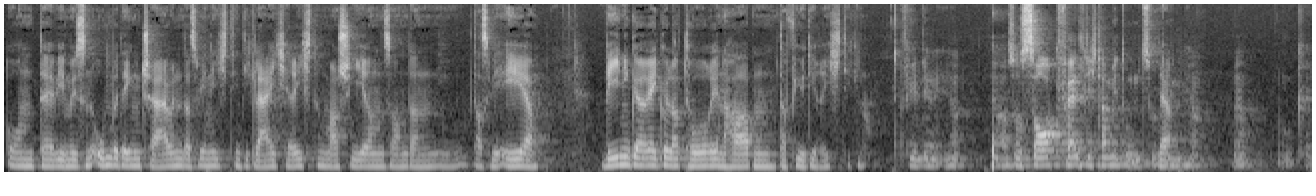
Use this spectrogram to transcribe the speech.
Und äh, wir müssen unbedingt schauen, dass wir nicht in die gleiche Richtung marschieren, sondern dass wir eher weniger Regulatorien haben, dafür die richtigen. Für die, ja also sorgfältig damit umzugehen. Ja. ja. Ja, okay.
